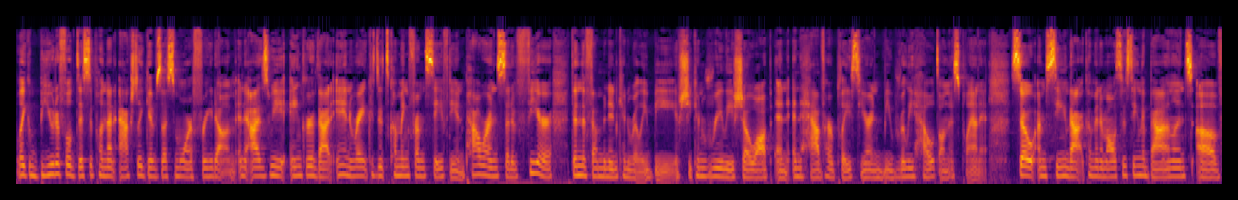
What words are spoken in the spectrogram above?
like beautiful discipline that actually gives us more freedom. And as we anchor that in right because it's coming from safety and power instead of fear then the feminine can really be—if she can really show up and and have her place here and be really held on this planet. So i'm seeing that come in i'm also seeing the balance of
